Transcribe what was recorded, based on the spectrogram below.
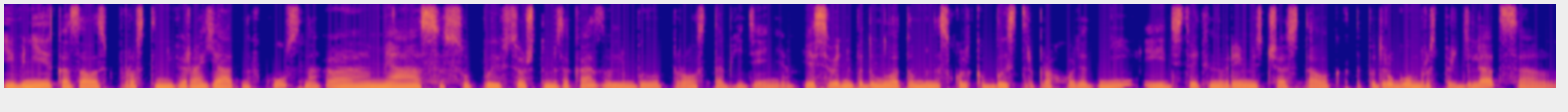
и в ней казалось просто невероятно вкусно. Э, мясо, супы, все, что мы заказывали, было просто объедение. Я сегодня подумала о том, насколько быстро проходят дни, и действительно время сейчас стало как-то по-другому распределяться.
